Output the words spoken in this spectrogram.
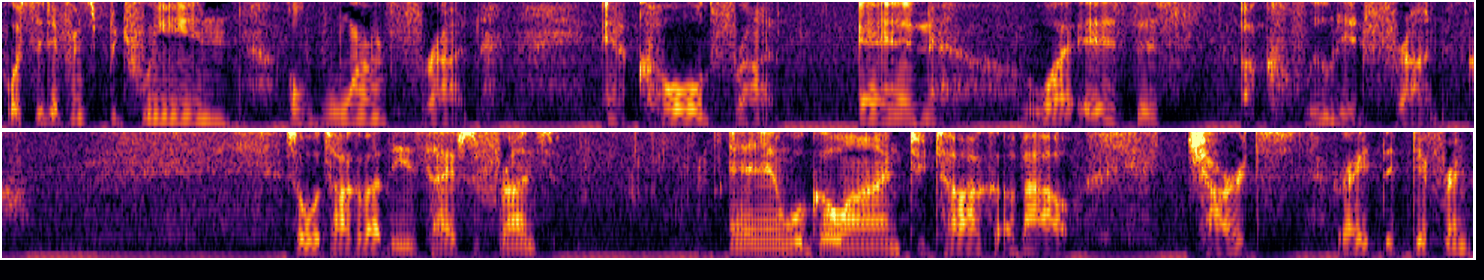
What's the difference between a warm front and a cold front? And what is this occluded front? So we'll talk about these types of fronts and we'll go on to talk about charts, right? The different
